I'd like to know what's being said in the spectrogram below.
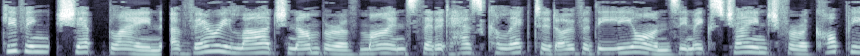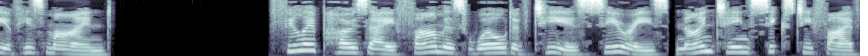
giving Shep Blaine a very large number of minds that it has collected over the eons in exchange for a copy of his mind. Philip Jose Farmer's World of Tiers series 1965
